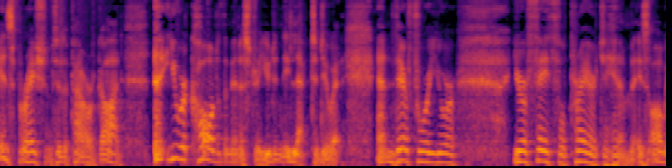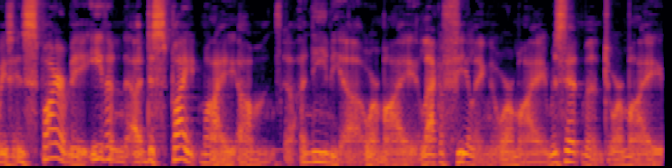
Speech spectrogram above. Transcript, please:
inspiration through the power of God. You were called to the ministry, you didn't elect to do it, and therefore your your faithful prayer to Him is always inspire me, even uh, despite my um, anemia or my lack of feeling or my resentment or my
